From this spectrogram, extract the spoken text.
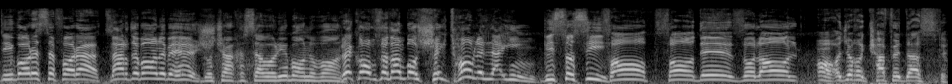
دیوار سفارت. نردبان بهش دوچرخ سواری بانوان. رکاب زدن با شیطان لعین. 23 صاف ساده زلال. آه آج آقا کف دسته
